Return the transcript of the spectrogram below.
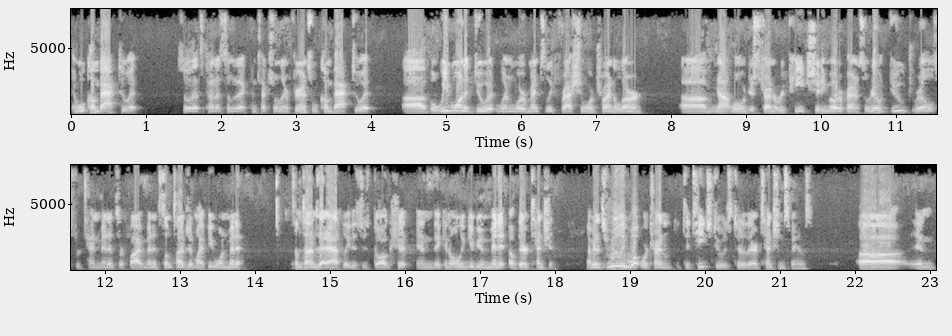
and we'll come back to it. So that's kind of some of that contextual interference. We'll come back to it, uh, but we want to do it when we're mentally fresh and we're trying to learn, um, not when we're just trying to repeat shitty motor patterns. So we don't do drills for 10 minutes or five minutes. Sometimes it might be one minute. Sometimes that athlete is just dog shit and they can only give you a minute of their attention. I mean, it's really what we're trying to, teach to is to their attention spans. Uh, and,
